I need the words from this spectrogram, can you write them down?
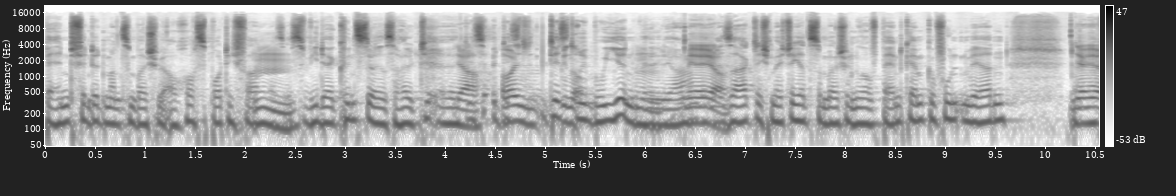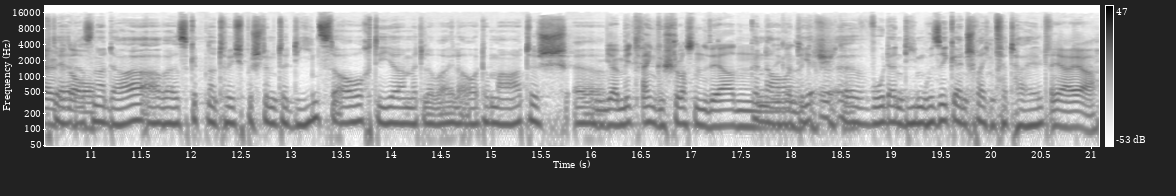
Band findet man zum Beispiel auch auf Spotify. Das ist wie der Künstler es halt äh, Ja, dis dis in- distribuieren genau. will. Mhm. Ja. Ja, ja. Er sagt, ich möchte jetzt zum Beispiel nur auf Bandcamp gefunden werden. Dann Ja, ja, macht er genau. das nur da, aber es gibt natürlich bestimmte Dienste auch, die ja mittlerweile automatisch äh, Ja, mit eingeschlossen werden. die genau, die, Geschichte. äh, wo dann die Musik entsprechend verteilt. Ja, ja.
